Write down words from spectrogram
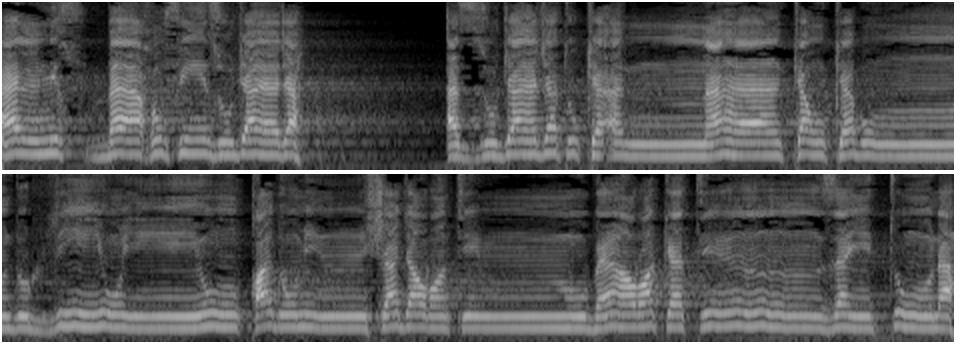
المصباح في زجاجة. الزجاجة كأنها كوكب دري يوقد من شجرة مباركة زيتونة.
